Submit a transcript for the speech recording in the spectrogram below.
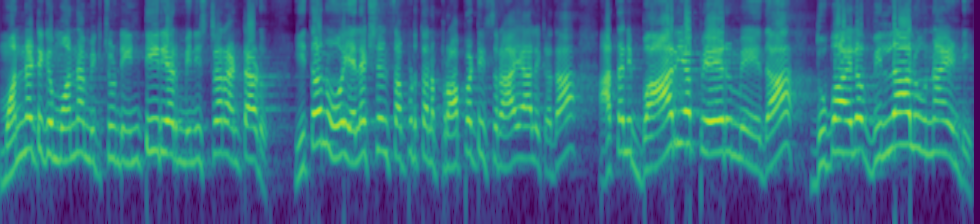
మొన్నటికి మొన్న మీకు చూడండి ఇంటీరియర్ మినిస్టర్ అంటాడు. ఇతను ఎలక్షన్స్ అప్పుడు తన ప్రాపర్టీస్ రాయాలి కదా? అతని భార్య పేరు మీద దుబాయ్లో విల్లాలు ఉన్నాయండి.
